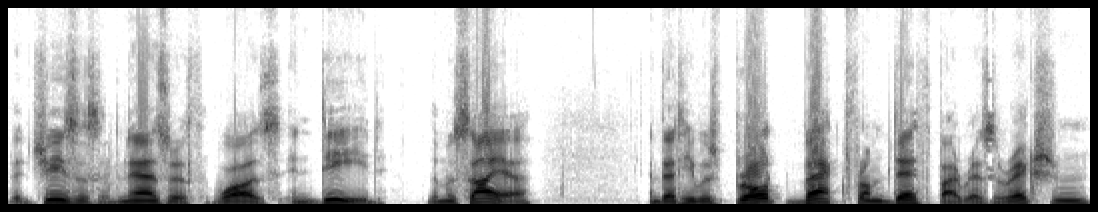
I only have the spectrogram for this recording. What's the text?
that Jesus of Nazareth was indeed the Messiah and that he was brought back from death by resurrection,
